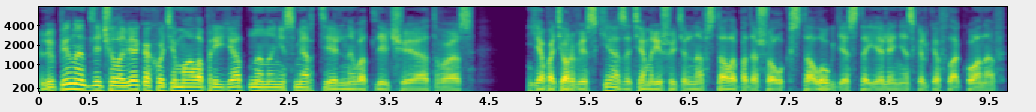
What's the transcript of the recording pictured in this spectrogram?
Люпины для человека хоть и мало приятно, но не смертельны, в отличие от вас. Я потер виски, а затем решительно встал и подошел к столу, где стояли несколько флаконов.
